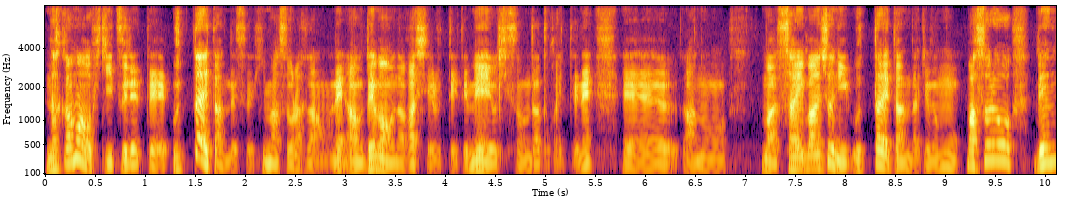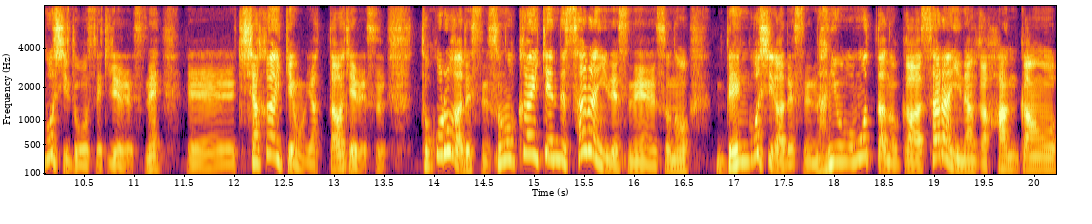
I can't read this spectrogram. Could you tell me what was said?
仲間を引き連れて、訴えたんです。ひまそらさんをね、あの、デマを流してるって言って名誉毀損だとか言ってね、えー、あの、まあ、裁判所に訴えたんだけども、まあ、それを弁護士同席でですね、えー、記者会見をやったわけです。ところがですね、その会見でさらにですね、その弁護士がですね、何を思ったのか、さらになんか反感を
